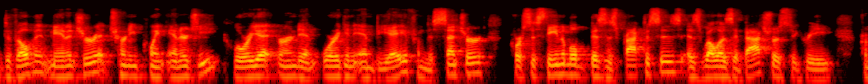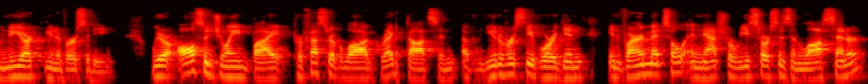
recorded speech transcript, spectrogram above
Development Manager at Turning Point Energy. Gloria earned an Oregon MBA from the Center for Sustainable Business Practices, as well as a bachelor's degree from New York University. We are also joined by Professor of Law Greg Dotson of the University of Oregon Environmental and Natural Resources and Law Center,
